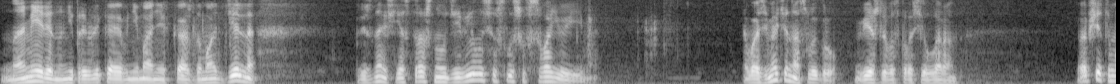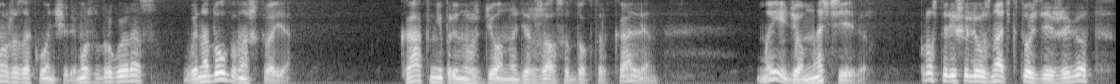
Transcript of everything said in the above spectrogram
намеренно не привлекая внимания к каждому отдельно. Признаюсь, я страшно удивилась, услышав свое имя. «Возьмете нас в игру?» — вежливо спросил Лоран. «Вообще-то мы уже закончили. Может, в другой раз? Вы надолго в наши края?» Как непринужденно держался доктор Каллен. «Мы идем на север. Просто решили узнать, кто здесь живет.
